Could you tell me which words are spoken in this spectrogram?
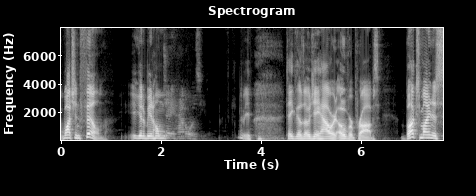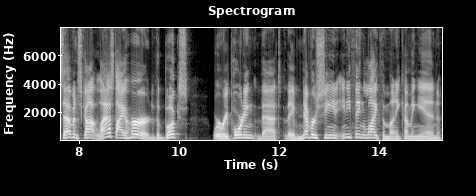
watching film. You're going to be at home Jay Howard season. Take those OJ Howard over props. Bucks minus seven. Scott, last I heard, the books were reporting that they've never seen anything like the money coming in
